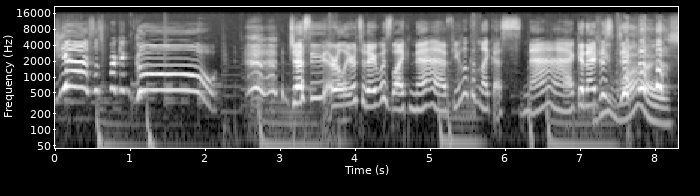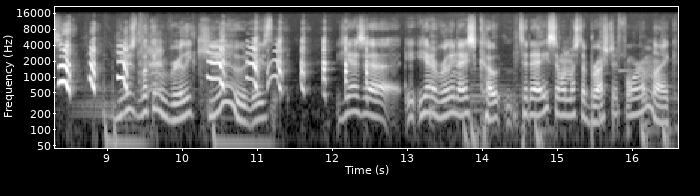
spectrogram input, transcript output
Yes, let's freaking go! Jesse earlier today was like, Neff, you looking like a snack. And I just did. was. he was looking really cute. He's, he has a he he had a really nice coat today. Someone must have brushed it for him. Like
